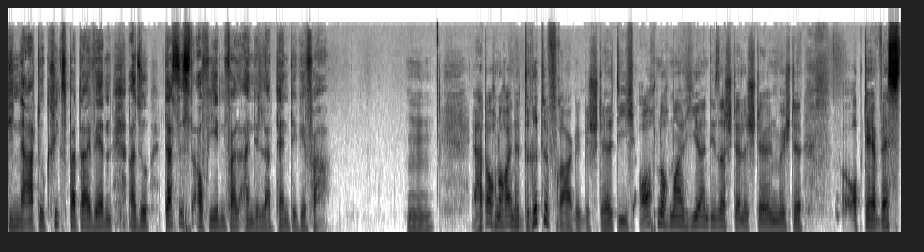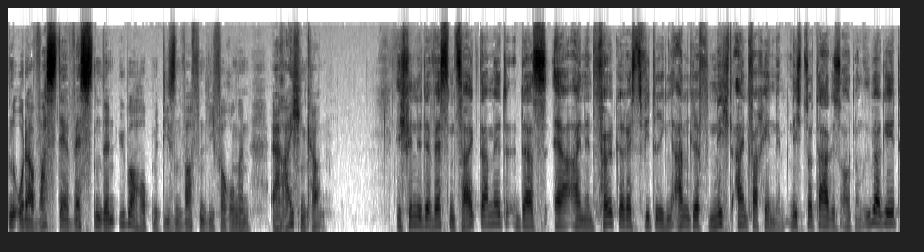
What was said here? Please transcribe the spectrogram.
die NATO Kriegspartei werden. Also das ist auf jeden Fall eine latente Gefahr. Mhm. Er hat auch noch eine dritte Frage gestellt, die ich auch noch mal hier an dieser Stelle stellen möchte, ob der Westen oder was der Westen denn überhaupt mit diesen Waffenlieferungen erreichen kann. Ich finde, der Westen zeigt damit, dass er einen völkerrechtswidrigen Angriff nicht einfach hinnimmt, nicht zur Tagesordnung übergeht.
